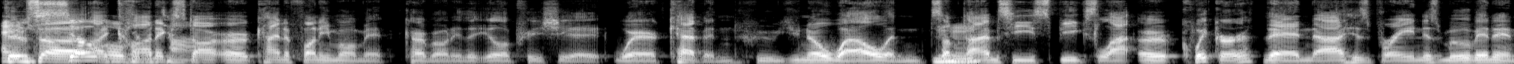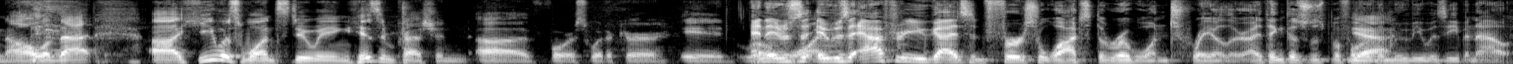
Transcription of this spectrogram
and There's he's a so over the iconic star or kind of funny moment, Carboni, that you'll appreciate, where Kevin, who you know well, and Mm-hmm. sometimes he speaks la- or quicker than uh, his brain is moving, and all of that. uh, he was once doing his impression of Forest Whitaker in, and it was One. it was after you guys had first watched the Rogue One trailer. I think this was before Yeah. the movie was even out.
